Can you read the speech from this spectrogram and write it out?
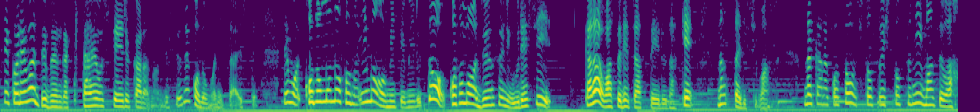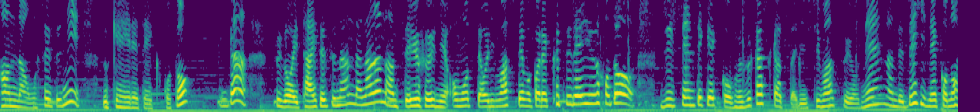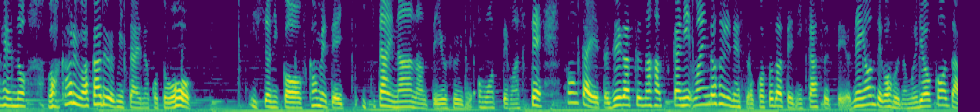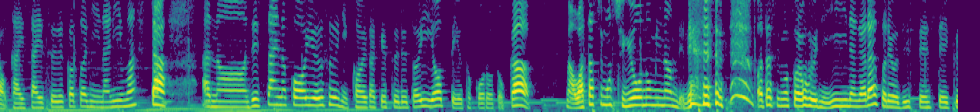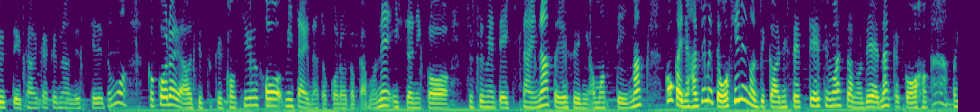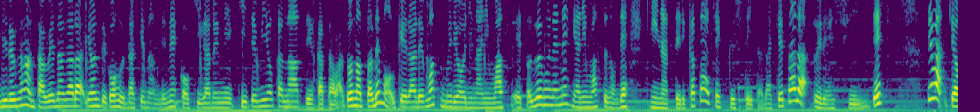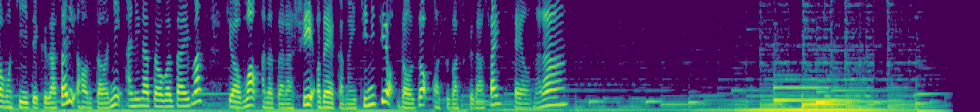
でこれは自分が期待をしているからなんですよね子供に対して。でも子供のその今を見てみると子供は純粋に嬉しいから忘れちゃっているだけなったりします。だからこそ一つ一つにまずは判断をせずに受け入れていくことがすごい大切なんだななんていうふうに思っております。でもこれ口で言うほど実践って結構難しかったりしますよねなんで是非ねこの辺の分かる分かるみたいなことを一緒にこう深めていきたいななんていうふうに思ってまして今回、えっと、10月の20日にマインドフルネスを子育てに生かすっていうね45分の無料講座を開催することになりました。あのー、実際のこういうふうに声がけするといいよっていうところとかまあ私も修行の身なんでね。私もそういうふうに言いながらそれを実践していくっていう感覚なんですけれども心が落ち着く呼吸法みたいなところとかもね一緒にこう進めていきたいなというふうに思っています。今回ね初めてお昼の時間に設定しましたのでなんかこうお昼ご飯食べながら45分だけなんでねこう気軽に聞いてみようかなっていう方はどなたでも受けられます。無料になります。えっ、とズームでねやりますので気になっている方はチェックしていただけたら嬉しいです。では今日も聞いてくださり本当にありがとうございます。今日もあなたらしい穏やかな一日をどうぞお過ごしください。さようなら。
